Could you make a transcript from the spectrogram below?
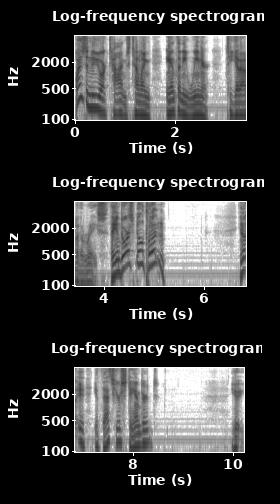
Why is the New York Times telling Anthony Weiner to get out of the race? They endorse Bill Clinton. You know, if, if that's your standard, you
